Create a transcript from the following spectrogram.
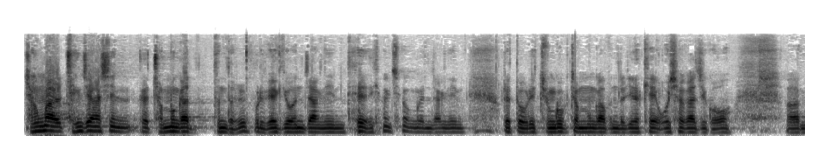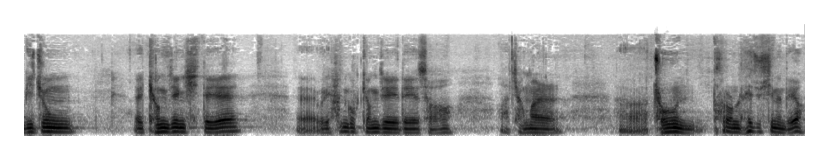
정말 쟁쟁하신 그 전문가 분들, 우리 외교원장님, 대경제원 원장님, 그리고 또 우리 중국 전문가 분들 이렇게 오셔가지고 어, 미중 경쟁 시대에 우리 한국 경제에 대해서 어, 정말 좋은 토론을 해주시는데요.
